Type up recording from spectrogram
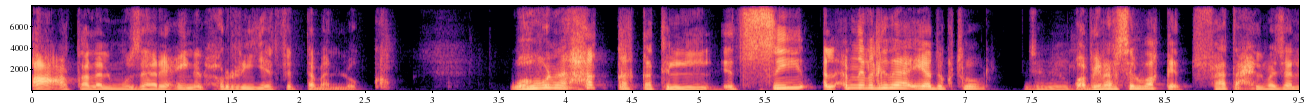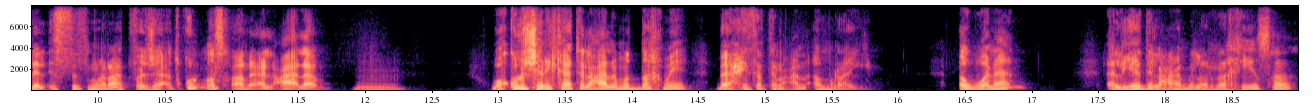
اعطى للمزارعين الحرية في التملك. وهنا حققت ال- الصين الأمن الغذائي يا دكتور. جميل. وبنفس الوقت فتح المجال للاستثمارات فجاءت كل مصانع العالم. مم. وكل شركات العالم الضخمة باحثة عن أمرين. اولا اليد العاملة الرخيصة.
